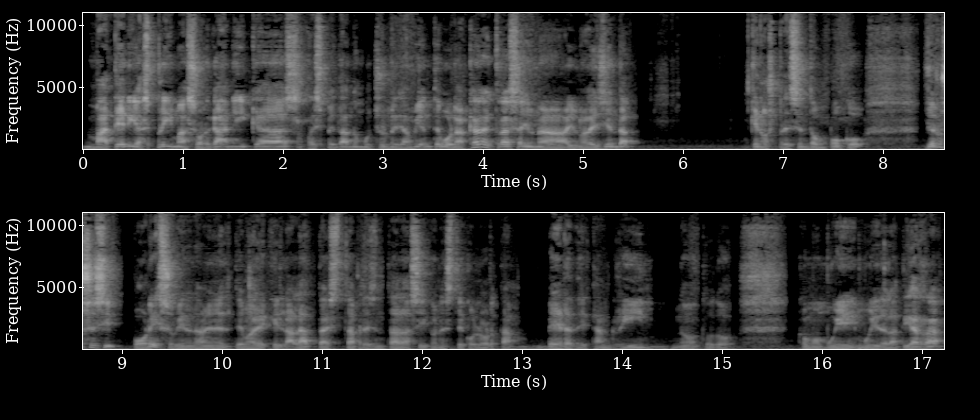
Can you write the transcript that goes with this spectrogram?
materias primas orgánicas, respetando mucho el medio ambiente. Bueno, acá detrás hay una, hay una leyenda que nos presenta un poco. Yo no sé si por eso viene también el tema de que la lata está presentada así con este color tan verde, tan green, ¿no? Todo como muy, muy de la tierra.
